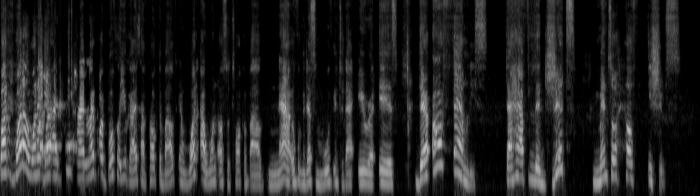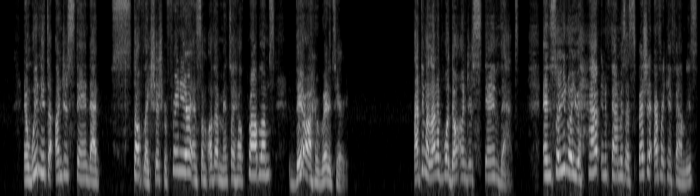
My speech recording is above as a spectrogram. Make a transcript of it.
but what I wanted, but I think I like what both of you guys have talked about, and what I want us to talk about now, if we can just move into that era, is there are families that have legit mental health issues. And we need to understand that stuff like schizophrenia and some other mental health problems, they are hereditary. I think a lot of people don't understand that. And so, you know, you have in families, especially African families,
